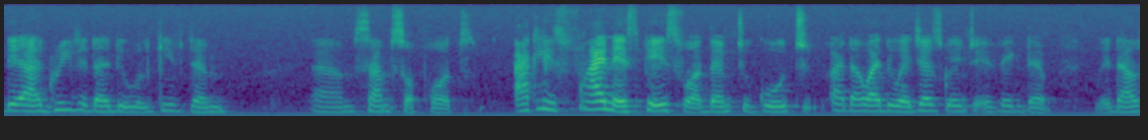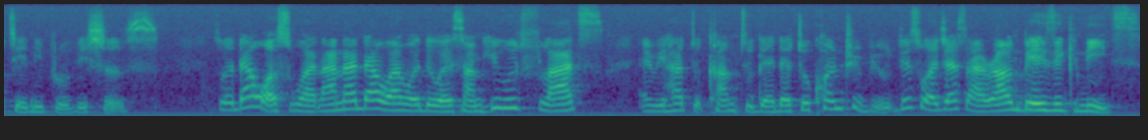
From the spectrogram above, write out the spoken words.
they agreed that they will give them um, some support, at least find a space for them to go to. Otherwise, they were just going to evict them without any provisions. So that was one. Another one where there were some huge floods and we had to come together to contribute. This was just around basic needs.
